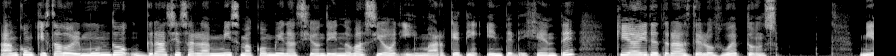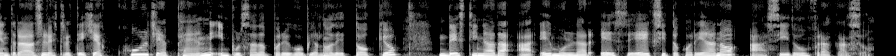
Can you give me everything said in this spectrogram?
han conquistado el mundo gracias a la misma combinación de innovación y marketing inteligente que hay detrás de los webtoons. Mientras la estrategia Cool Japan, impulsada por el gobierno de Tokio, destinada a emular ese éxito coreano, ha sido un fracaso.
